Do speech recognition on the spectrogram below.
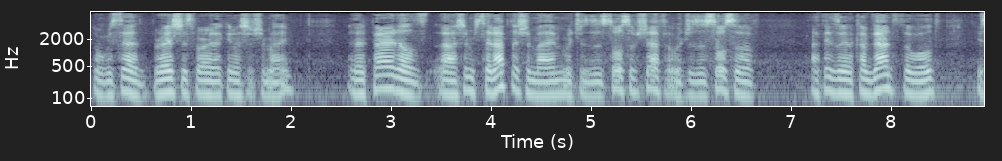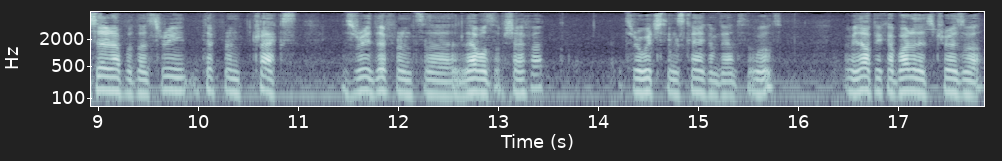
what we said, Bereshis Barakim Shemayim, and it parallels uh, Hashem set up the Shemayim, which is the source of Shefa, which is the source of how things are going to come down to the world. He set it up with those three different tracks, three different uh, levels of Shefa, through which things can come down to the world. We know in Kabbalah that's true as well.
